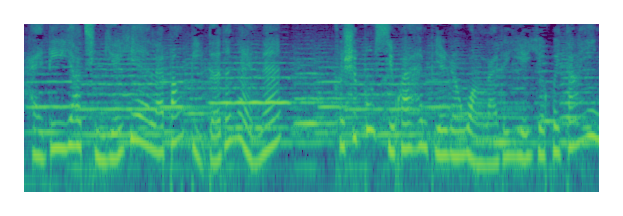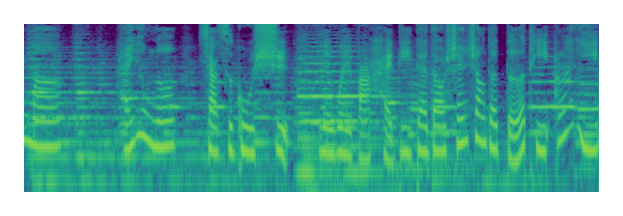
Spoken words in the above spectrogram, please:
海蒂要请爷爷来帮彼得的奶奶，可是不喜欢和别人往来的爷爷会答应吗？呢，下次故事那位把海蒂带到山上的德提阿姨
